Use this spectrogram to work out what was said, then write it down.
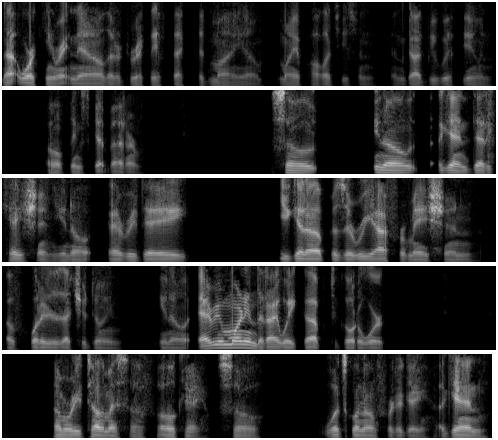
not working right now, that are directly affected, my um, my apologies and, and God be with you. And I hope things get better. So, you know, again, dedication, you know, every day you get up is a reaffirmation of what it is that you're doing. You know, every morning that I wake up to go to work, I'm already telling myself, okay, so what's going on for today? Again,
